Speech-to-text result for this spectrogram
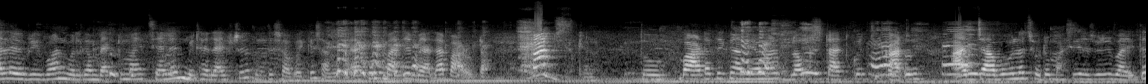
Hello everyone welcome back to my channel Mithai life লাইফস্টাইলে তোমাদের সবাইকে স্বাগত। এখন বাজে বেলা বারোটা। কেন? তো বারোটা থেকে আমি আমার ব্লগ স্টার্ট করছি। কারণ আজ যাব হলো ছোটো মাসি শাশুড়ির বাড়িতে,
